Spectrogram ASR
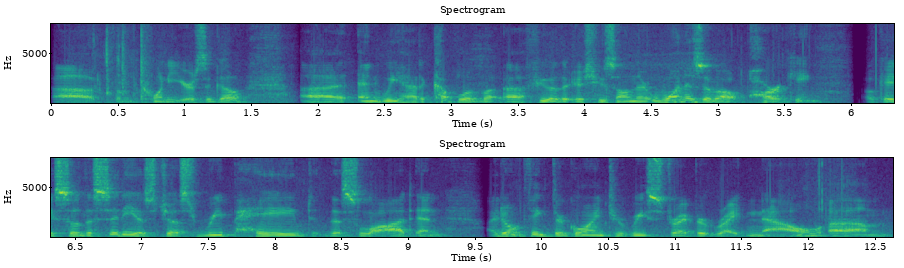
uh, from 20 years ago. Uh, and we had a couple of uh, a few other issues on there. One is about parking. Okay, so the city has just repaved this lot, and I don't think they're going to restripe it right now. Um,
